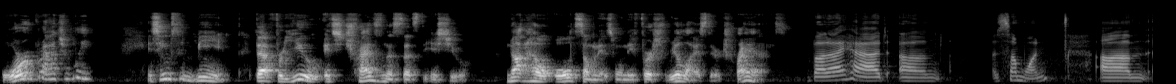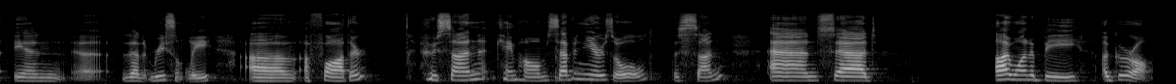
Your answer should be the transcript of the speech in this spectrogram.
or gradually? It seems to me that for you, it's transness that's the issue, not how old someone is when they first realize they're trans. But I had um, someone um, in uh, that recently, uh, a father whose son came home, seven years old, the son, and said, I want to be a girl.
